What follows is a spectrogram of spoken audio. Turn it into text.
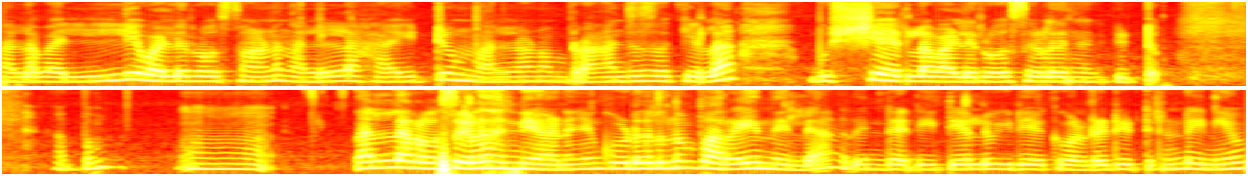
നല്ല വലിയ വള്ളി റോസാണ്. നല്ല ഹൈറ്റും നല്ലോണം ബ്രാഞ്ചസ് ഒക്കെയുള്ള ബുഷി ആയിട്ടുള്ള വള്ളി റോസുകൾ നിങ്ങൾക്ക് കിട്ടും. അപ്പം നല്ല റോസുകൾ തന്നെയാണ്. ഞാൻ കൂടുതലൊന്നും പറയുന്നില്ല. അതിന്റെ ഡീറ്റെയിൽഡ് വീഡിയോ ഒക്കെ ഓൾറെഡി ഇട്ടിട്ടുണ്ട്. ഇനിയും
